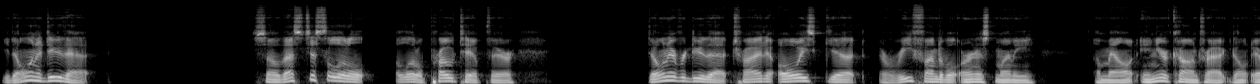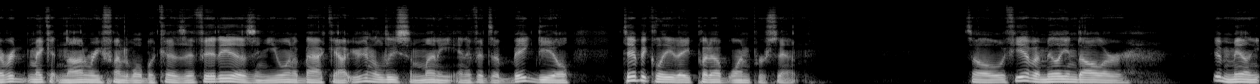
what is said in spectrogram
You don't want to do that. So that's just a little a little pro tip there. Don't ever do that. Try to always get a refundable earnest money amount in your contract. Don't ever make it non refundable because if it is and you want to back out, you're going to lose some money. And if it's a big deal, typically they put up 1%. So if you have a million dollar, if you have a million,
